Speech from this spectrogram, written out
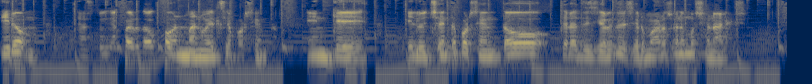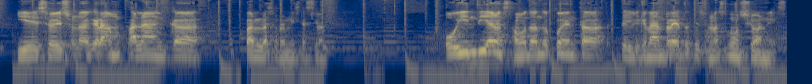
Tiro, yo estoy de acuerdo con Manuel 100% en que el 80% de las decisiones del ser humano son emocionales y eso es una gran palanca para las organizaciones hoy en día nos estamos dando cuenta del gran reto que son las emociones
